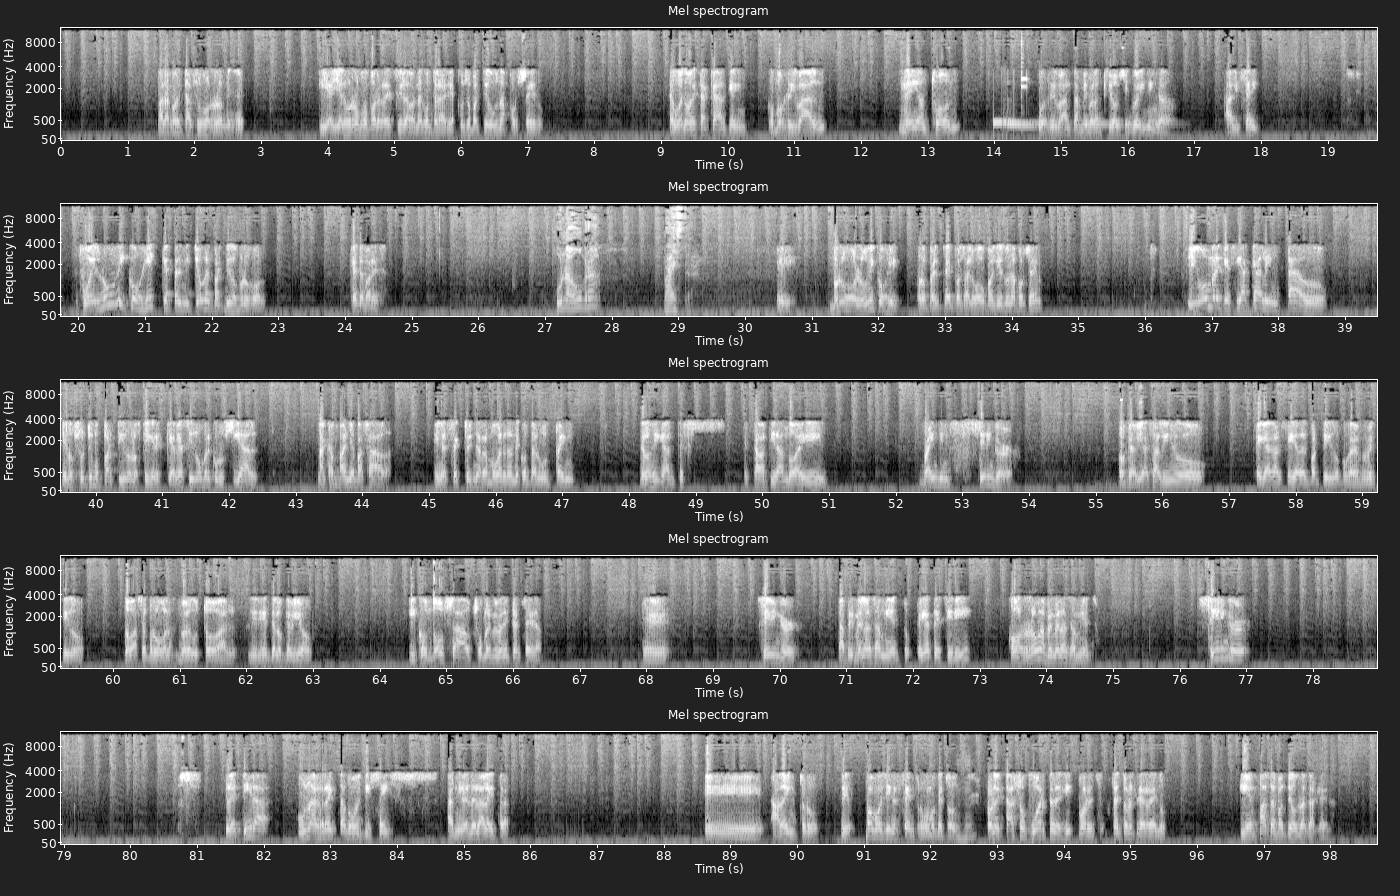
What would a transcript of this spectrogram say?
para conectar sus horrones, ¿eh? Y ayer el horrón fue por el resto y la banda contraria. Puso partido una por cero. Es bueno destacar que como rival, Ney Anton pues rival también blanqueó cinco innings a, a Licey. Fue el único hit que permitió en el partido Brujón. ¿Qué te parece? Una obra maestra. Sí. Brujo, lo único hit, pero pues, salió perdiendo una por cero. Y un hombre que se ha calentado en los últimos partidos de los Tigres, que había sido un hombre crucial la campaña pasada, en el sexto inning Ramón Hernández contra el bullpen de los gigantes, estaba tirando ahí Brandon Sittinger, porque había salido Edgar García del partido, porque había prometido no va a ser por bolas, no le gustó al dirigente lo que vio. Y con dos outs, hombre primera y tercera, eh, Sittinger, a primer lanzamiento, fíjate, Siri, con Ron a primer lanzamiento. Sittinger le tira una recta 96 a nivel de la letra eh, adentro de- vamos a decir en el centro vamos que todo. Roletazo fuerte de hit por el centro del terreno y empata el partido de una carrera.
